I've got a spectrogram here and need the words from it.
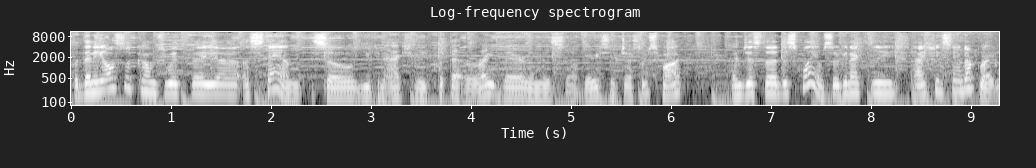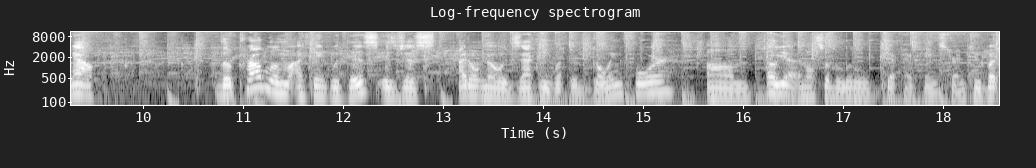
But then he also comes with a, uh, a stand, so you can actually put that right there in this uh, very suggestive spot and just uh, display him so he can actually actually stand upright. Now, the problem I think with this is just I don't know exactly what they're going for. Um, oh yeah, and also the little jetpack things turn too. But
